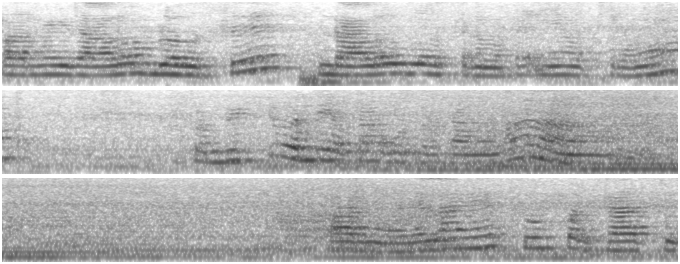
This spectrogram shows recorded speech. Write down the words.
பாருங்கள் இது அளவு ப்ளவுஸு. இந்த அளவு ப்ளவுஸை நம்ம தனியாக வச்சுருவோம். இப்போ பிட்டு வந்து எத்தனை கொடுத்துருக்காங்கன்னா பாருங்கள் எல்லாமே சூப்பர் காற்று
